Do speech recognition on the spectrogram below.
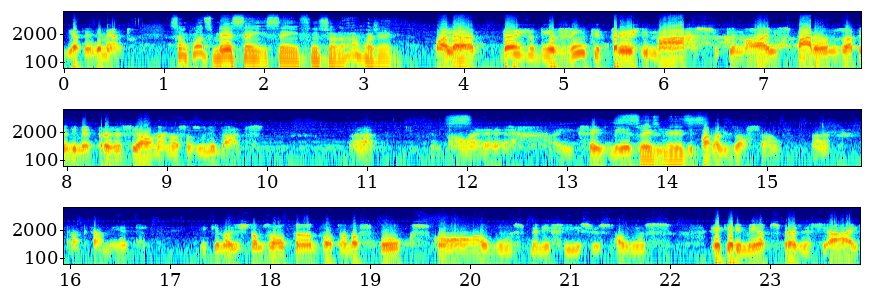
de atendimento. São quantos meses sem, sem funcionar, Rogério? Olha, desde o dia 23 de março que nós paramos o atendimento presencial nas nossas unidades. Né? Então, é aí seis meses, seis de, meses. de paralisação, né? praticamente, e que nós estamos voltando, voltando aos poucos, com alguns benefícios, alguns requerimentos presenciais,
